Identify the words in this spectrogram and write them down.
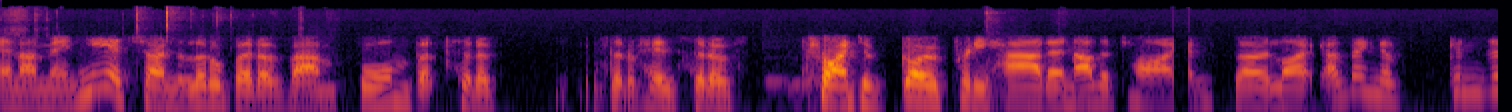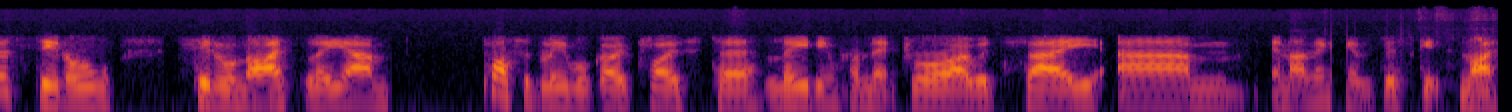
and I mean he has shown a little bit of um, form, but sort of sort of has sort of tried to go pretty hard another time. So like I think it can just settle settle nicely. Um, possibly will go close to leading from that draw, I would say. Um, and I think it just gets nice,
